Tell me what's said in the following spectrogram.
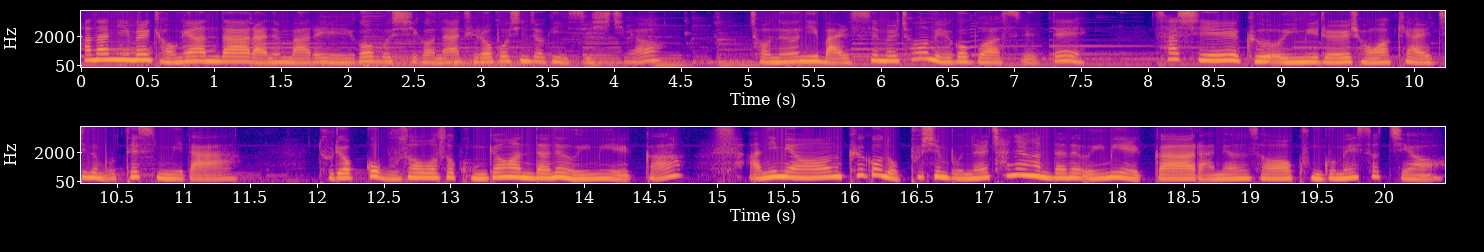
하나님을 경외한다 라는 말을 읽어보시거나 들어보신 적이 있으시지요? 저는 이 말씀을 처음 읽어보았을 때 사실 그 의미를 정확히 알지는 못했습니다. 두렵고 무서워서 공경한다는 의미일까? 아니면 크고 높으신 분을 찬양한다는 의미일까? 라면서 궁금해 했었지요.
